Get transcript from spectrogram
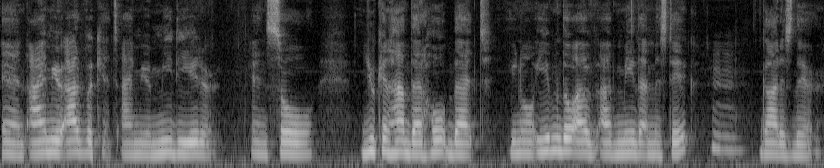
and I'm your advocate. I'm your mediator," and so you can have that hope that you know even though I've I've made that mistake, Hmm. God is there,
